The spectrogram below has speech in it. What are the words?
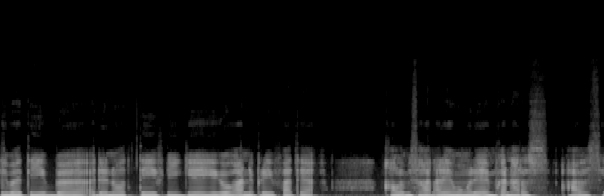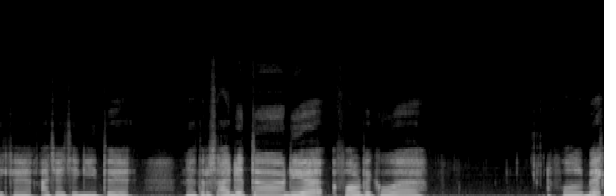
tiba-tiba ada notif di IG gue kan di privat ya. Kalau misalkan ada yang mau nge-DM kan harus apa sih kayak aceh-aceh gitu ya. Nah terus ada tuh dia fallback gue fallback.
